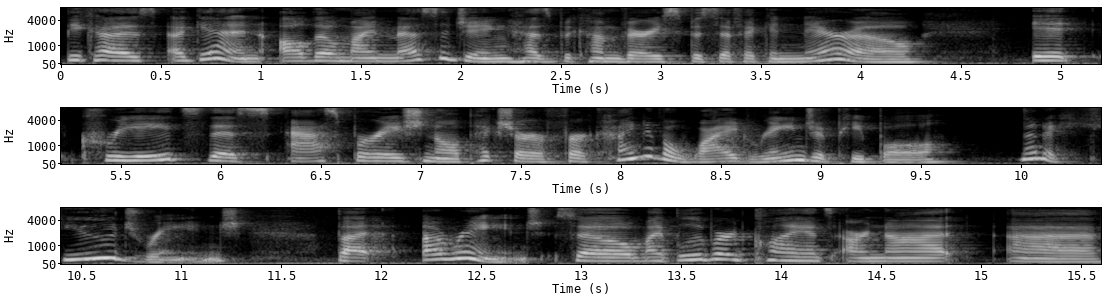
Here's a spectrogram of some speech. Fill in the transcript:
Because again, although my messaging has become very specific and narrow, it creates this aspirational picture for kind of a wide range of people, not a huge range, but a range. So my Bluebird clients are not uh,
